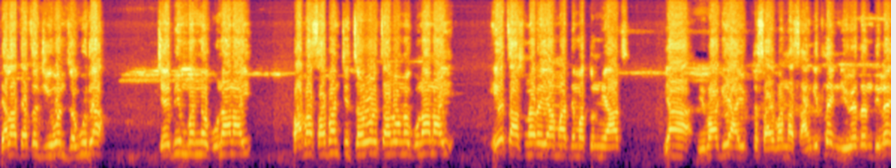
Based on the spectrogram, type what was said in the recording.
त्याला त्याचं जीवन जगू द्या. जयभीम बनणं गुन्हा नाही. बाबासाहेबांची चळवळ चालवणं गुन्हा नाही. हेच असणार या माध्यमातून मी आज या विभागीय आयुक्त साहेबांना सांगितलंय निवेदन दिलंय.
